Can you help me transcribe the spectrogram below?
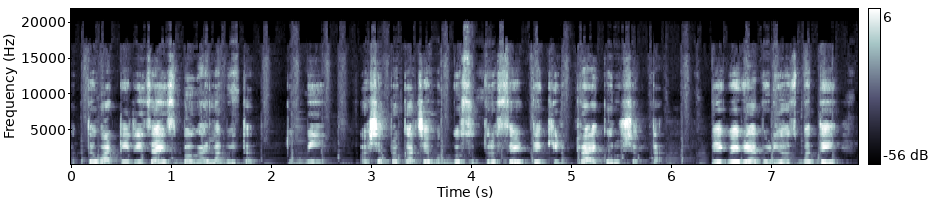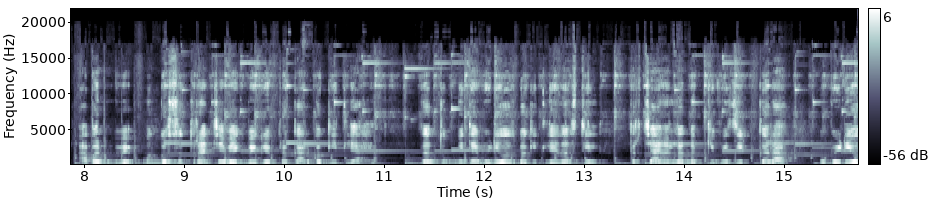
फक्त वाटी डिझाईन्स बघायला मिळतात. तुम्ही अशा प्रकारचे मंगळसूत्र सेट देखील ट्राय करू शकता. वेगवेगळ्या व्हिडिओजमध्ये आपण वे मंगळसूत्रांचे वेगवेगळे प्रकार बघितले आहेत. जर तुम्ही ते व्हिडिओज बघितले नसतील तर चॅनलला नक्की व्हिजिट करा व व्हिडिओ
